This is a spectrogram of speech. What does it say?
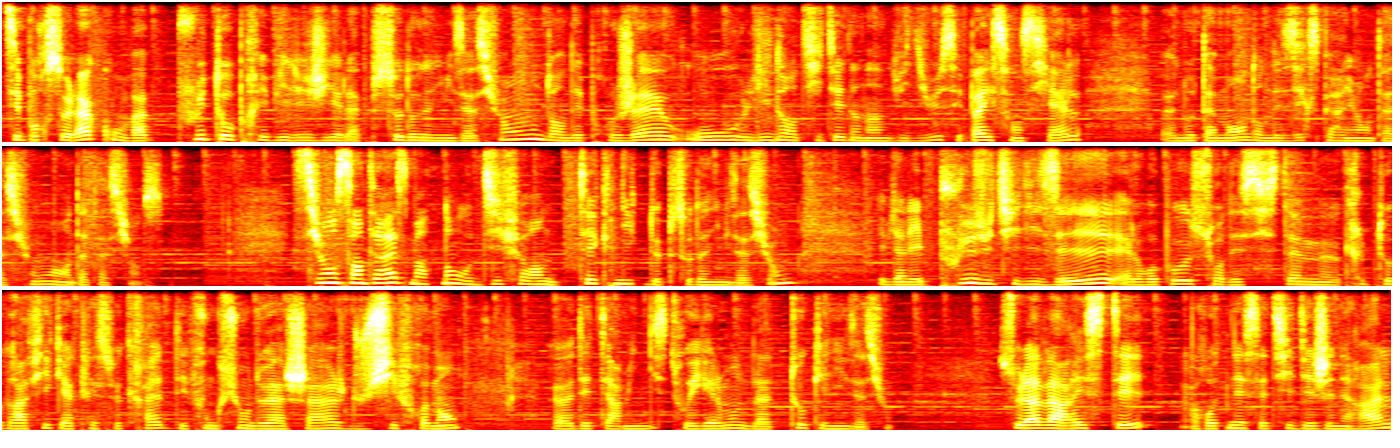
C'est pour cela qu'on va plutôt privilégier la pseudonymisation dans des projets où l'identité d'un individu, c'est pas essentiel, euh, notamment dans des expérimentations en data science. Si on s'intéresse maintenant aux différentes techniques de pseudonymisation, eh bien les plus utilisées, elles reposent sur des systèmes cryptographiques à clé secrète, des fonctions de hachage, du chiffrement euh, déterministe ou également de la tokenisation. Cela va rester, retenez cette idée générale,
